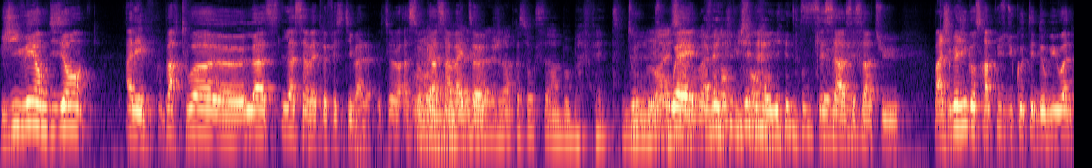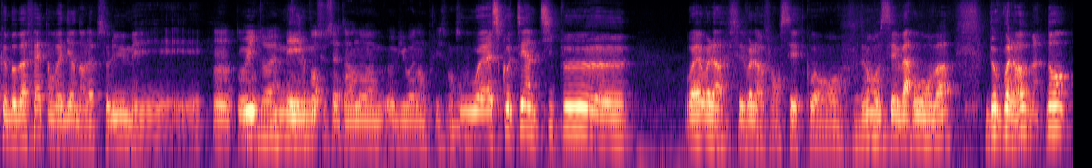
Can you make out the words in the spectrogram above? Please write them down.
J'y vais en me disant, allez, prépare-toi. euh, là, là, ça va être le festival. Ahsoka, Ouais, ça va ouais, être. euh, J'ai l'impression que c'est un Boba Fett. Tout- mais- Ouais, Ouais, c'est un Boba Fett avec. Jedi. donc, C'est euh, ça, c'est ça. Tu. Bah, j'imagine qu'on sera plus du côté d'Obi-Wan que Boba Fett, on va dire dans l'absolu, mais Hum, oui, Ouais. mais je pense que ça va être un Obi-Wan en puissance. Ouais, ce côté un petit peu. euh, Ouais, voilà, c'est voilà, enfin, on sait de quoi on... on sait vers où on va. Donc voilà, maintenant,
